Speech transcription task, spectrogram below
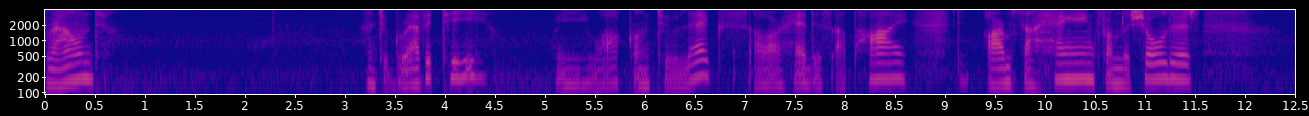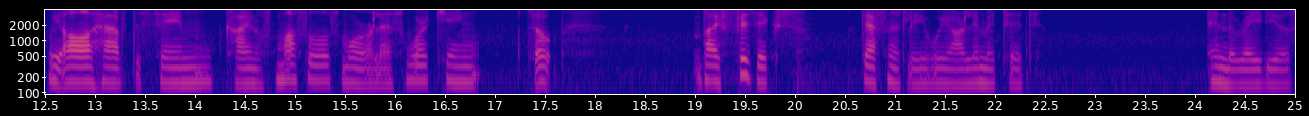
ground and to gravity. We walk on two legs, our head is up high, arms are hanging from the shoulders. We all have the same kind of muscles, more or less working. So, by physics, definitely we are limited in the radius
